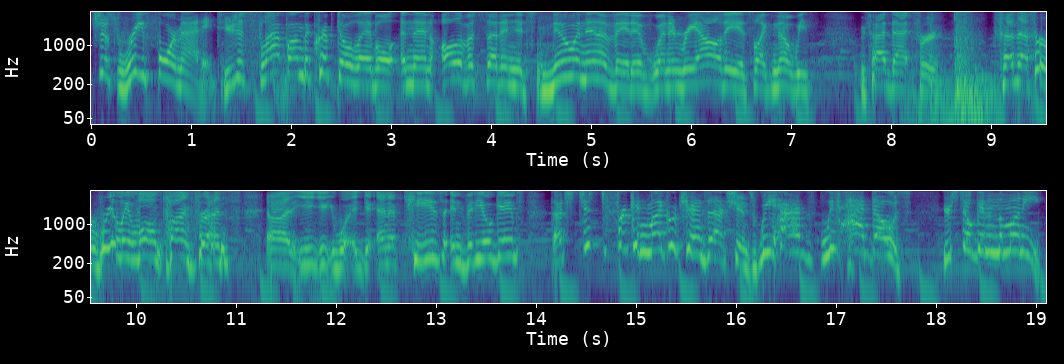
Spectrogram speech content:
just reformatted. You just slap on the crypto label and then all of a sudden it's new and innovative when in reality it's like, no, we've we've had that for We've had that for a really long time, friends. Uh, you, you, NFTs in video games, that's just freaking microtransactions. We have, we've had those. You're still getting the money.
